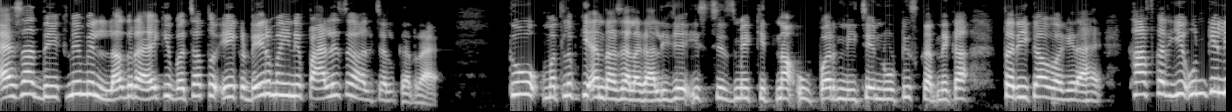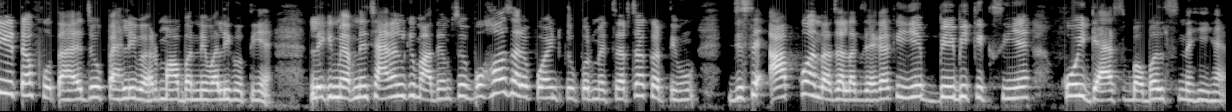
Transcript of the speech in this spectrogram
ऐसा देखने में लग रहा है कि बच्चा तो एक डेढ़ महीने पहले से हलचल कर रहा है। तो मतलब कि अंदाज़ा लगा लीजिए इस चीज़ में कितना ऊपर नीचे नोटिस करने का तरीका वगैरह है। खासकर ये उनके लिए टफ होता है जो पहली बार माँ बनने वाली होती हैं। लेकिन मैं अपने चैनल के माध्यम से बहुत सारे पॉइंट के ऊपर मैं चर्चा करती हूँ, जिससे आपको अंदाज़ा लग जाएगा कि ये बेबी किक्स ही हैं, कोई गैस बबल्स नहीं है।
